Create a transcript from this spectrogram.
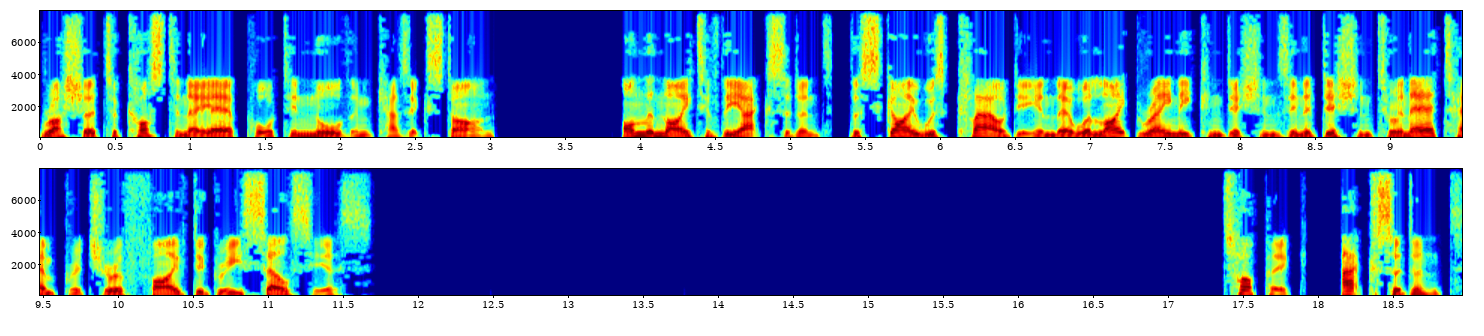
Russia to Kostanay Airport in northern Kazakhstan. On the night of the accident, the sky was cloudy and there were light rainy conditions in addition to an air temperature of 5 degrees Celsius. Topic: Accident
